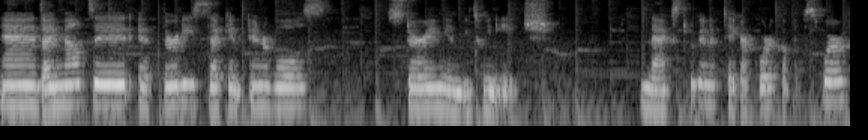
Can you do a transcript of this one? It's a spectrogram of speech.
and I melt it at 30 second intervals, stirring in between each. Next, we're gonna take our quarter cup of swerve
